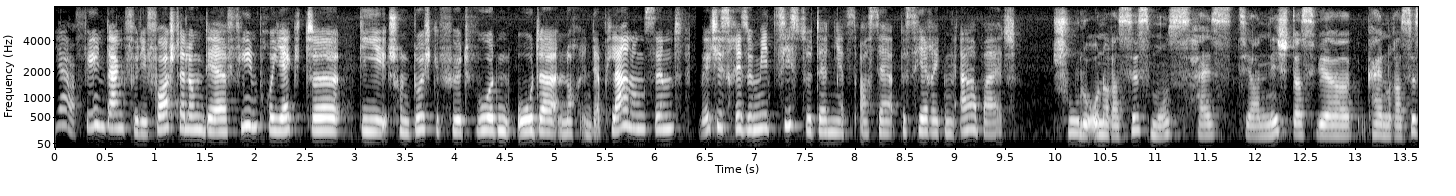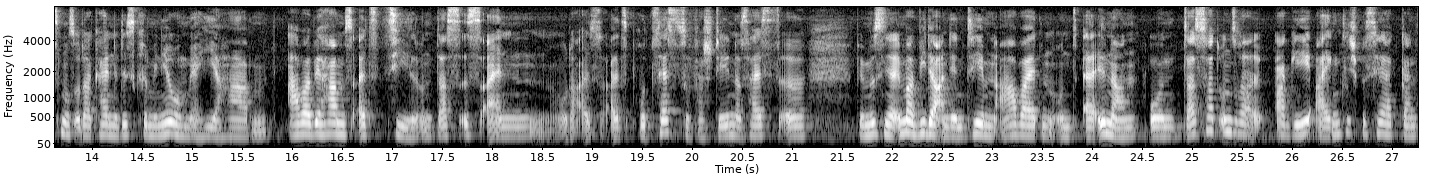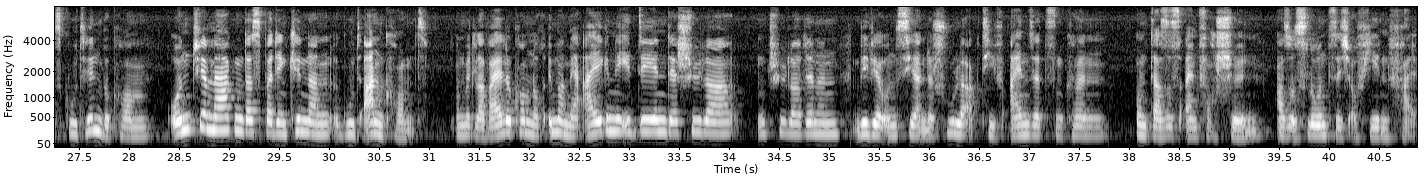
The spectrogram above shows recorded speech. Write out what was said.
Ja, vielen Dank für die Vorstellung der vielen Projekte, die schon durchgeführt wurden oder noch in der Planung sind. Welches Resümee ziehst du denn jetzt aus der bisherigen Arbeit? Schule ohne Rassismus heißt ja nicht, dass wir keinen Rassismus oder keine Diskriminierung mehr hier haben. Aber wir haben es als Ziel und das ist ein oder als, als Prozess zu verstehen. Das heißt, äh, wir müssen ja immer wieder an den Themen arbeiten und erinnern. Und das hat unsere AG eigentlich bisher ganz gut hinbekommen. Und wir merken, dass bei den Kindern gut ankommt. Und mittlerweile kommen noch immer mehr eigene Ideen der Schüler und Schülerinnen, wie wir uns hier in der Schule aktiv einsetzen können. Und das ist einfach schön. Also es lohnt sich auf jeden Fall.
